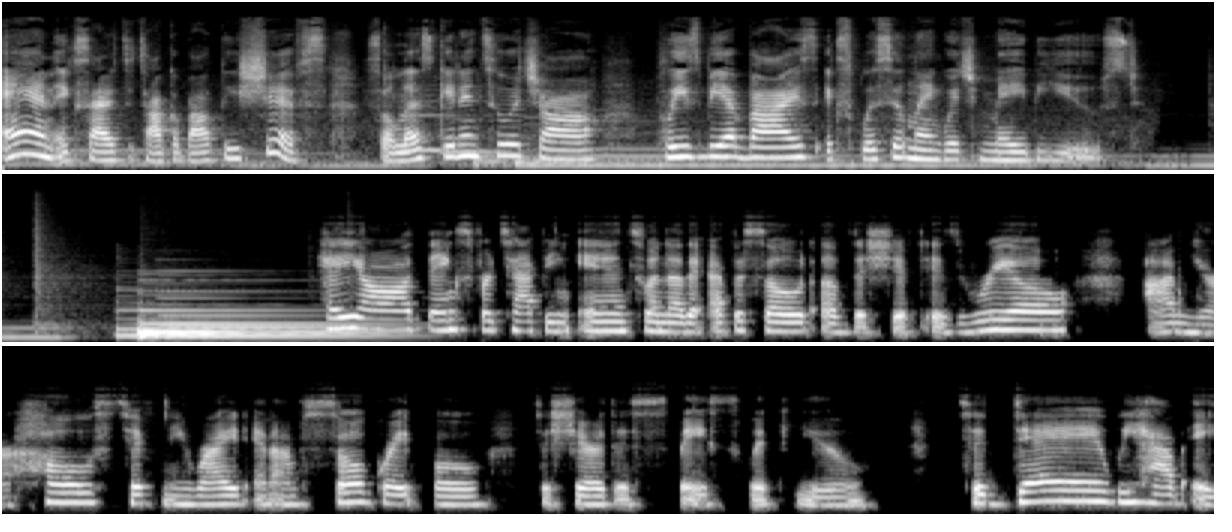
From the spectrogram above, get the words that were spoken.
and excited to talk about these shifts. So let's get into it, y'all. Please be advised explicit language may be used. Hey, y'all. Thanks for tapping in to another episode of The Shift is Real. I'm your host, Tiffany Wright, and I'm so grateful to share this space with you. Today, we have a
